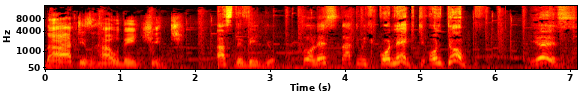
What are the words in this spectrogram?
That is how they cheat. That's the video. So let's start with connect on top. Yes,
